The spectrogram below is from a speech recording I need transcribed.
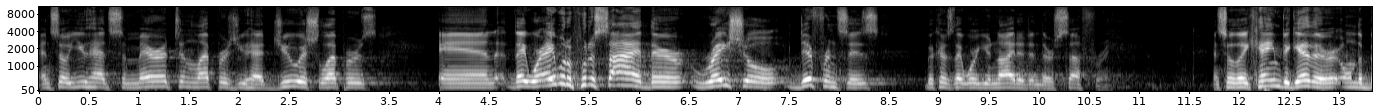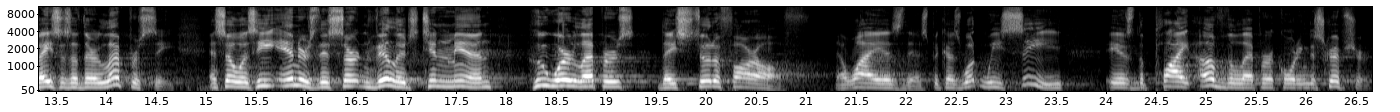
And so you had Samaritan lepers, you had Jewish lepers, and they were able to put aside their racial differences because they were united in their suffering. And so they came together on the basis of their leprosy. And so as he enters this certain village, 10 men who were lepers, they stood afar off. Now, why is this? Because what we see is the plight of the leper according to Scripture.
